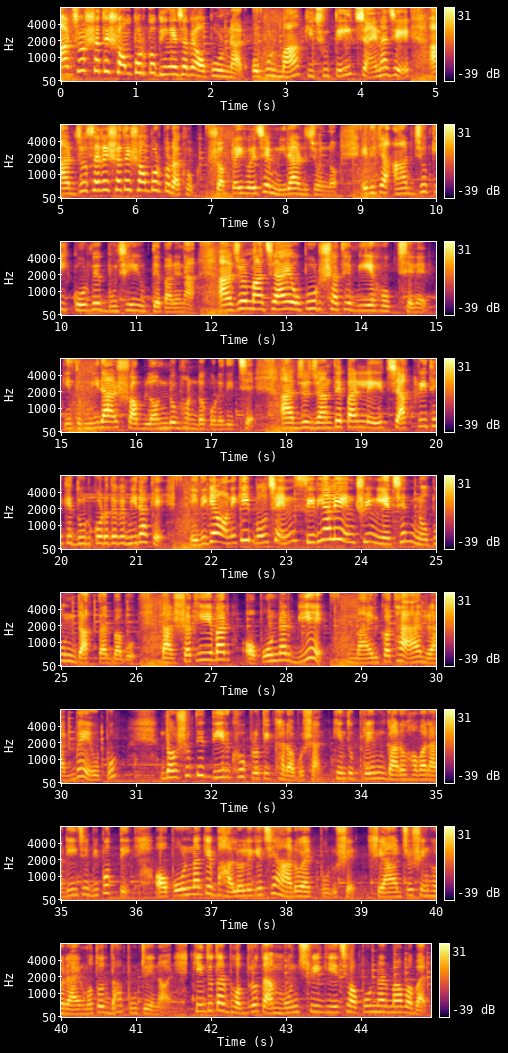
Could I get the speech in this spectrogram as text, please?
আর্যর সাথে সম্পর্ক ভেঙে যাবে অপর্ণার। অপুর মা কিছুতেই চায় না যে আর্য স্যারের সাথে সম্পর্ক রাখুক। সবটাই হয়েছে মীরার জন্য। এদিকে আর্য কি করবে বুঝেই উঠতে পারে না। আর্যর মা চায় অপুর সাথে বিয়ে হোক ছেলের, কিন্তু মীরা সব লণ্ডভণ্ড করে দিচ্ছে। আর্য জানতে পারলে চাকরি থেকে দূর করে দেবে মীরাকে। এদিকে অনেকেই বলছেন, সিরিয়ালে এন্ট্রি নিয়েছেন নতুন ডাক্তারবাবু। তার সাথেই এবার অপর্ণার বিয়ে। মায়ের কথা আর রাখবে, অপু? দর্শকদের দীর্ঘ প্রতীক্ষার অবসান, কিন্তু প্রেম গাঢ় হওয়ার আগেই যে বিপত্তি, অপর্ণাকে ভালো লেগেছে আরও এক পুরুষের। সে আর্য সিংহ রায়ের মতো দাপুটে নয়, কিন্তু তার ভদ্রতা মন ছুঁয়ে গিয়েছে অপর্ণার মা বাবার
